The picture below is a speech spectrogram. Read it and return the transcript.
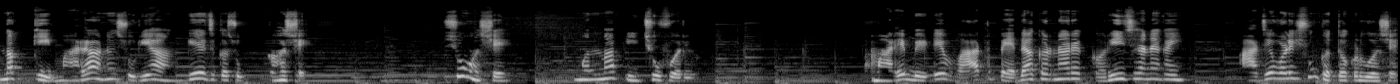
નક્કી, મારા અને સૂર્યા અંગે જ કશું હશે. શું હશે? મનમાં પીછું ફર્યું. મારે બેટે વાત પેદા કરનારે કરી છે ને કંઈ? આજે વળી શું ગતકડું હશે?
